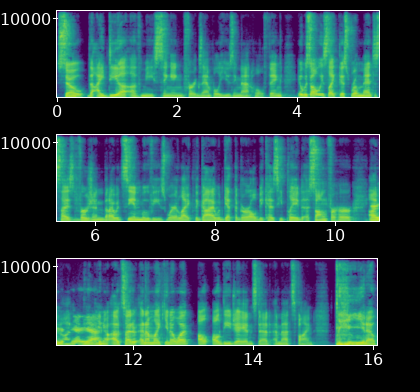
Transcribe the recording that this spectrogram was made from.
So mm. the idea of me singing, for example, using that whole thing, it was always like this romanticized version that I would see in movies where like the guy would get the girl because he played a song for her on, yeah, on yeah, yeah. you know outside of and I'm like, you know what? I'll I'll DJ instead and that's fine. you know.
